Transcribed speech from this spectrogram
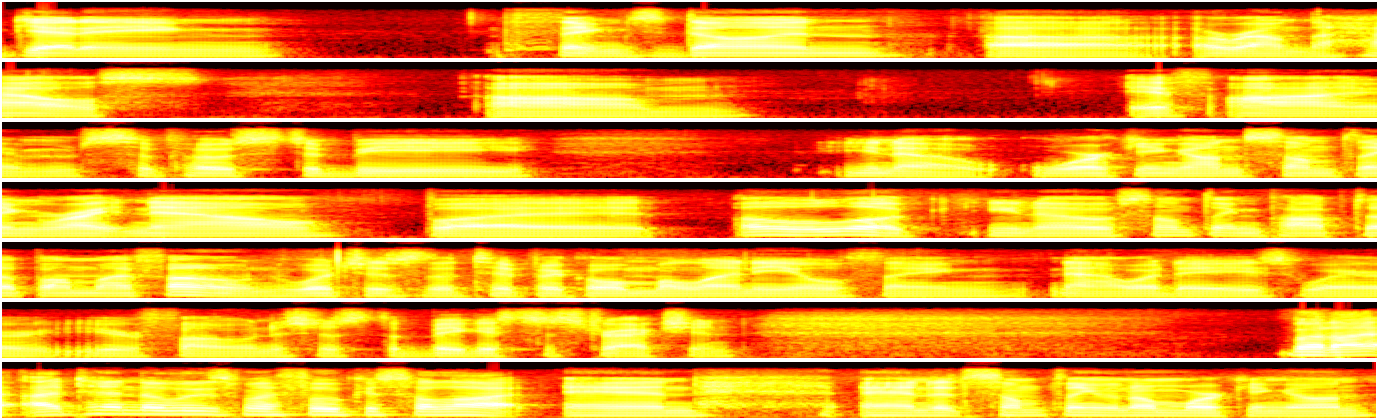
getting things done uh, around the house. Um, if I'm supposed to be, you know, working on something right now, but oh look, you know, something popped up on my phone, which is the typical millennial thing nowadays where your phone is just the biggest distraction. But I, I tend to lose my focus a lot and and it's something that I'm working on.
